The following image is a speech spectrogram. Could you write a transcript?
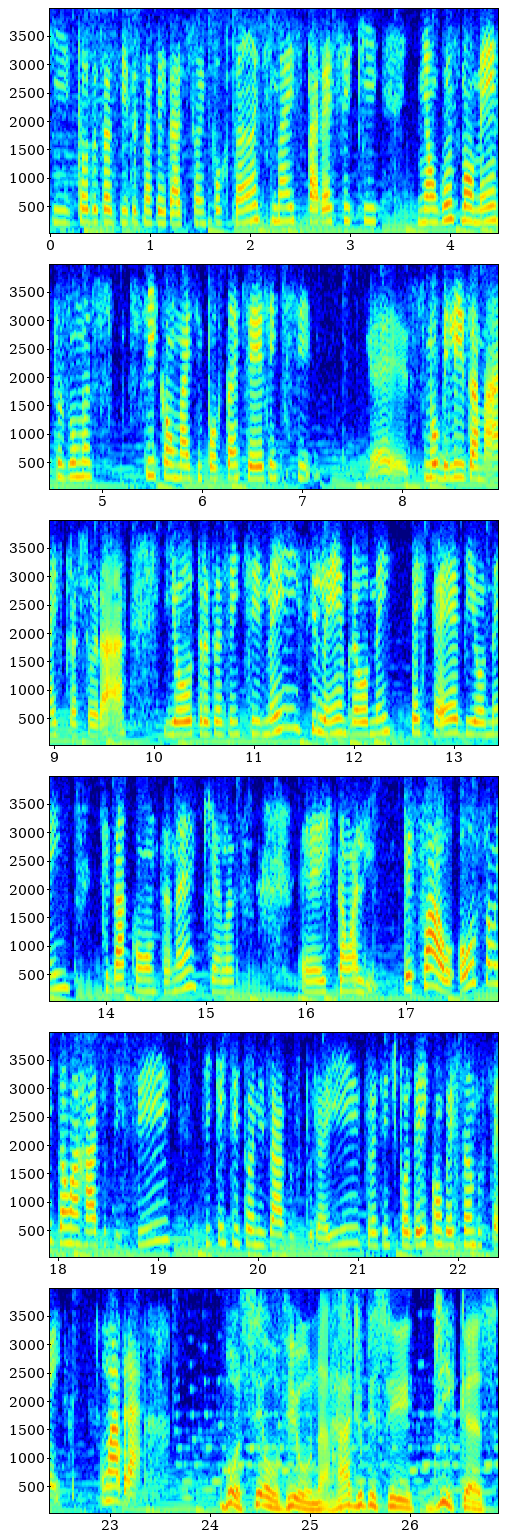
Que todas as vidas, na verdade, são importantes, mas parece que em alguns momentos umas ficam mais importantes, aí a gente se é, se mobiliza mais para chorar e outras a gente nem se lembra ou nem percebe ou nem se dá conta, né, que elas é, estão ali. Pessoal, ouçam então a Rádio PC, fiquem sintonizados por aí para a gente poder ir conversando sempre. Um abraço. Você ouviu na Rádio PC Dicas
